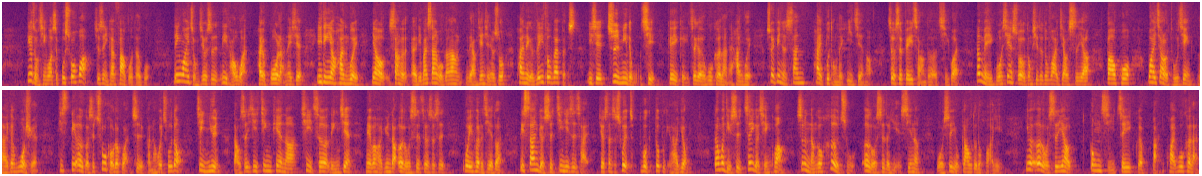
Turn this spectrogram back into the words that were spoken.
第二种情况是不说话，就是你看法国、德国，另外一种就是立陶宛还有波兰那些一定要捍卫，要上个呃礼拜三我刚刚两天前就说派那个 lethal weapons 一些致命的武器。可以给这个乌克兰来捍卫，所以变成三派不同的意见哦，这是非常的奇怪。那美国现在所有东西都是外交施压，包括外交的途径来跟斡旋。第第二个是出口的管制，可能会出动禁运，导致一些晶片啊、汽车零件没有办法运到俄罗斯，这就是威吓的阶段。第三个是经济制裁，就甚至 SWIFT 都不都不给他用。但问题是这个情况是不是能够吓阻俄罗斯的野心呢？我是有高度的怀疑，因为俄罗斯要攻击这一个板块乌克兰，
